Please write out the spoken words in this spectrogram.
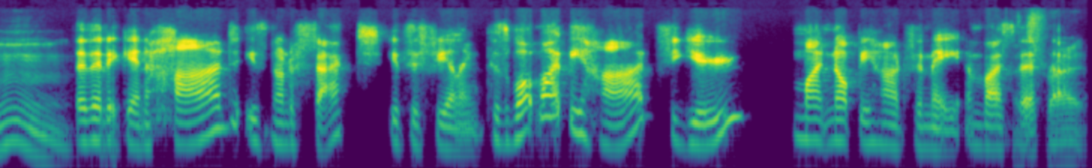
Mm. So that again, hard is not a fact, it's a feeling. Because what might be hard for you might not be hard for me and vice That's versa. Right.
